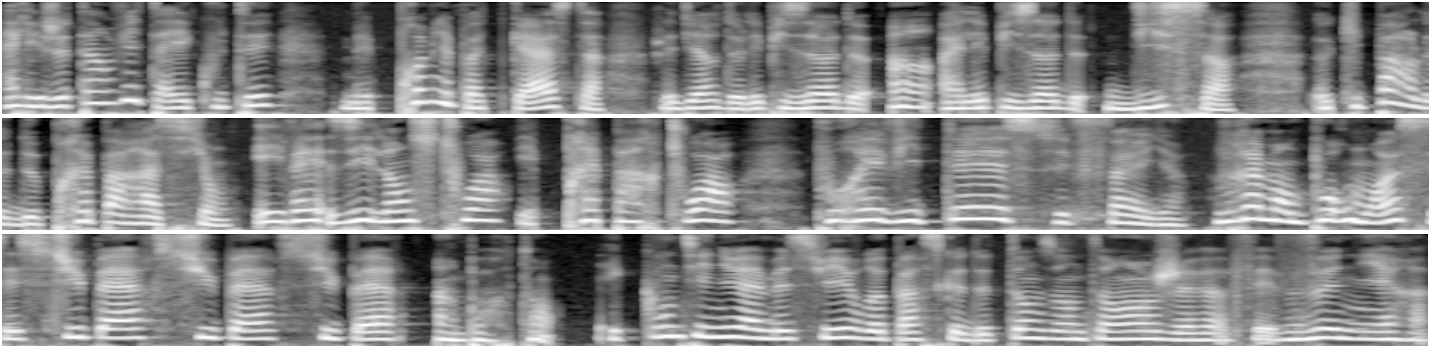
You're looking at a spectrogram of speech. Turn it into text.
Allez, je t'invite à écouter mes premiers podcasts, je veux dire de l'épisode 1 à l'épisode 10, euh, qui parlent de préparation. Et vas-y, lance-toi et prépare-toi pour éviter ces feuilles. Vraiment, pour moi, c'est super, super, super important et continue à me suivre parce que de temps en temps, je fais venir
